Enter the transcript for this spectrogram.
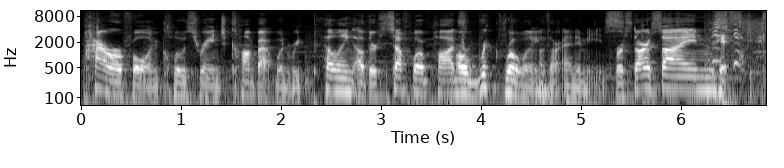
powerful in close range combat when repelling other cephalopods or rickrolling other enemies. For star signs, Pisces.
